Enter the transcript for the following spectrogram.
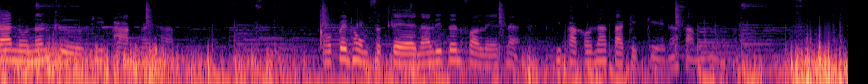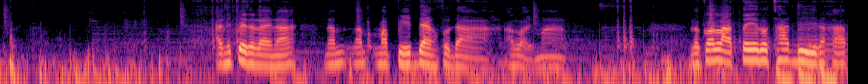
ด้านนู้นนั่นคือที่พักนะครับเขาเป็นโฮมสเตย์นะ Little Forest เนี่ย ที่พักเขาหน้าตาเก๋ๆนะสามหนุ่มอันนี้เป็นอะไรนะน้ำน้ำมาปี๊ดแดงโซดาอร่อยมาก แล้วก็ลาเต้รสชาติดีนะครับ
